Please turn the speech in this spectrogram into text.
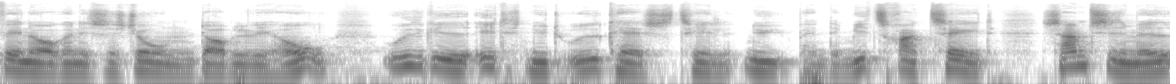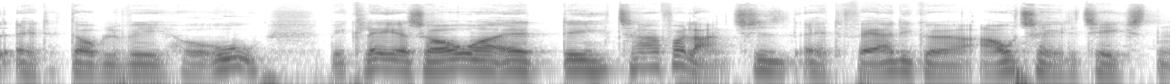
FN-organisationen WHO udgivet et nyt udkast til ny pandemitraktat, samtidig med at WHO beklager sig over, at det tager for lang tid at færdiggøre aftaleteksten.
